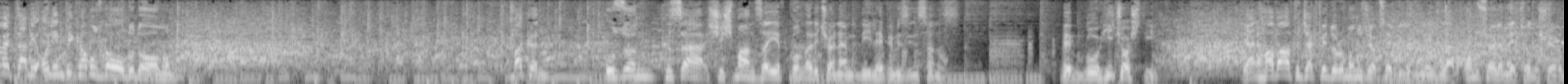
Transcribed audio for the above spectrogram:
Evet tabii olimpik havuzda oldu doğumum. Bakın uzun, kısa, şişman, zayıf bunlar hiç önemli değil. Hepimiz insanız. Ve bu hiç hoş değil. Yani hava atacak bir durumumuz yok sevgili dinleyiciler. Onu söylemeye çalışıyorum.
